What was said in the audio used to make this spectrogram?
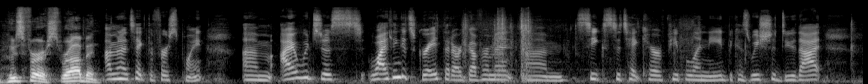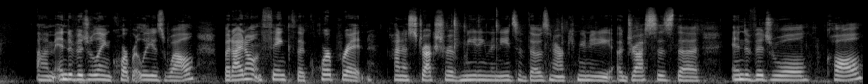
Who's first? Robin. I'm going to take the first point. Um, I would just, well, I think it's great that our government um, seeks to take care of people in need because we should do that um, individually and corporately as well. But I don't think the corporate kind of structure of meeting the needs of those in our community addresses the individual call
